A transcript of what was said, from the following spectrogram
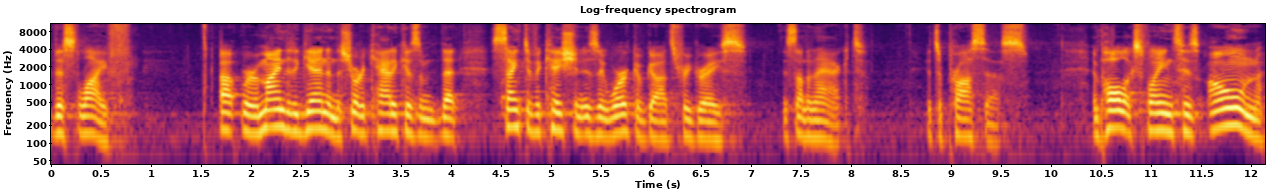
this life. Uh, we're reminded again in the shorter catechism that sanctification is a work of God's free grace. It's not an act, it's a process. And Paul explains his own,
